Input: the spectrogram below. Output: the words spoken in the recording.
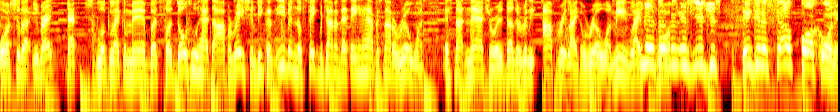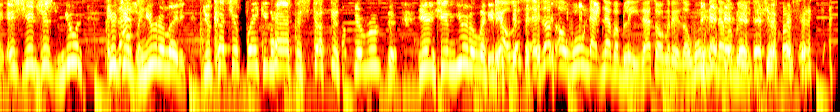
or should I right? That's looking like a man, but for those who had the operation, because even the fake vagina that they have, it's not a real one. It's not natural. It doesn't really operate like a real one. Meaning, like, No, for- it's, you're just they did a South Park on it. It's you're just mut you're Exactly. just mutilating. You cut your Frank in half and stuck it up your rooster. You're, you're mutilating. Yo, listen, it's just a wound that never bleeds. That's all it is. A wound that never bleeds. You know what I'm saying?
